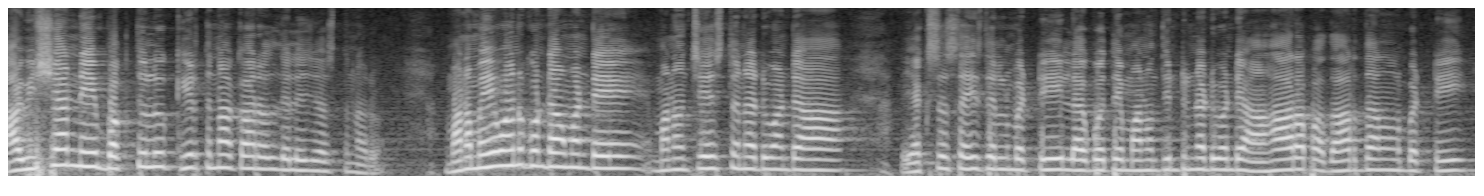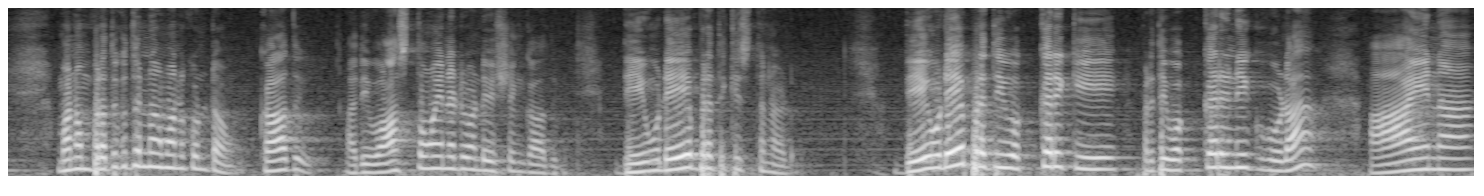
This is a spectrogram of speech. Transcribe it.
ఆ విషయాన్ని భక్తులు కీర్తనాకారులు తెలియజేస్తున్నారు. మనం ఏమనుకుంటామంటే మనం చేస్తున్నటువంటి ఆ ఎక్సర్సైజులను బట్టి లేకపోతే మనం తింటున్నటువంటి ఆహార పదార్థాలను బట్టి మనం బ్రతుకుతున్నాం అనుకుంటాం కాదు అది వాస్తవమైనటువంటి విషయం కాదు. దేవుడే బ్రతికిస్తున్నాడు. దేవుడే ప్రతి ఒక్కరికి ప్రతి ఒక్కరిని కూడా ఆయన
